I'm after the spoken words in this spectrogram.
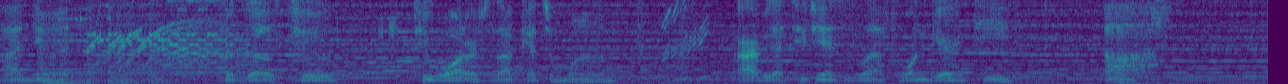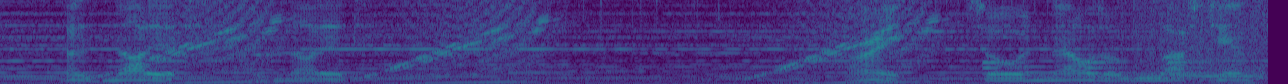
I knew it. Could go two two waters without catching one of them. Alright, we got two chances left. One guaranteed. Ah! That is not it. That is not it. Alright. So, and now is our last chance.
